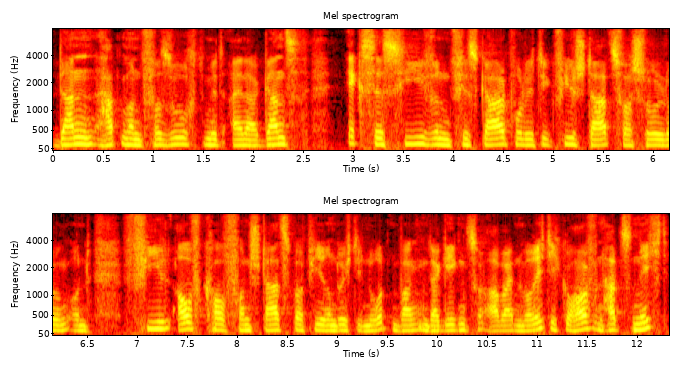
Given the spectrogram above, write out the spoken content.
Dann hat man versucht, mit einer ganz exzessiven Fiskalpolitik, viel Staatsverschuldung und viel Aufkauf von Staatspapieren durch die Notenbanken dagegen zu arbeiten. Aber richtig geholfen hat's nicht.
